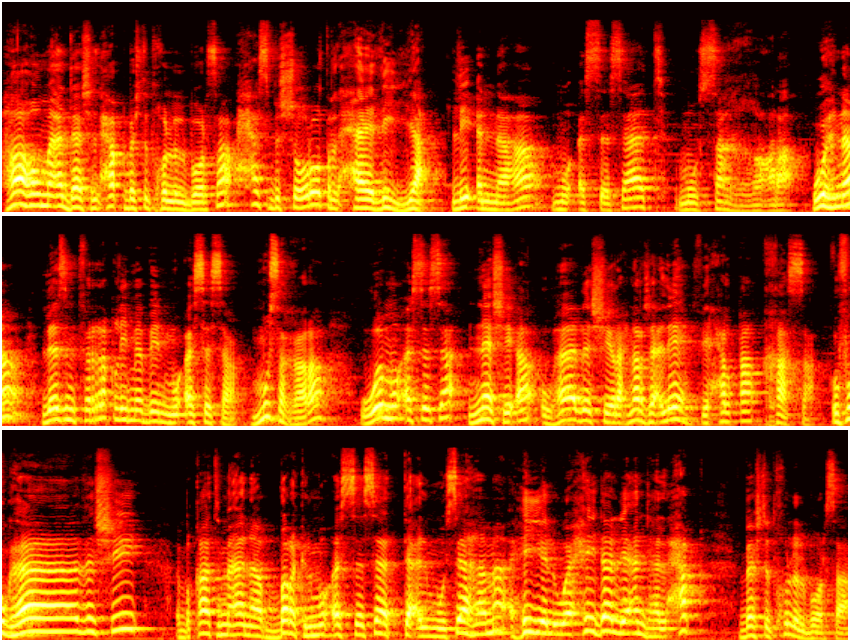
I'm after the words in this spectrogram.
ها هو ما عندهاش الحق باش تدخل للبورصة حسب الشروط الحالية لأنها مؤسسات مصغرة. وهنا لازم تفرق لي ما بين مؤسسة مصغرة ومؤسسة ناشئة وهذا الشيء راح نرجع ليه في حلقة خاصة. وفوق هذا الشيء بقات معنا برك المؤسسات تاع المساهمة هي الوحيدة اللي عندها الحق باش تدخل البورصة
